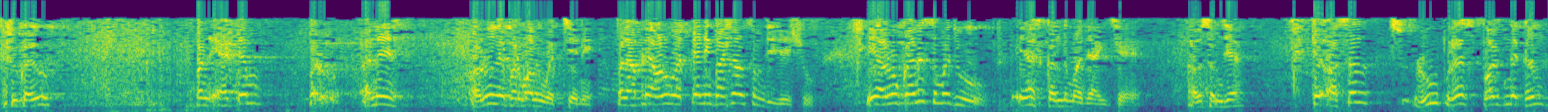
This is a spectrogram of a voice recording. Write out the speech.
શું કહ્યું પણ એટમ અને અણુ ને પરમાણુ વચ્ચેની. પણ આપણે અણુ અત્યારની ભાષામાં સમજી જઈશું. એ અણુ કોને સમજવું? એ સ્કંદમાં જાય છે. હવે સમજ્યા? તે અસલ રૂપ રસ સ્પર્શ ને ગંધ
